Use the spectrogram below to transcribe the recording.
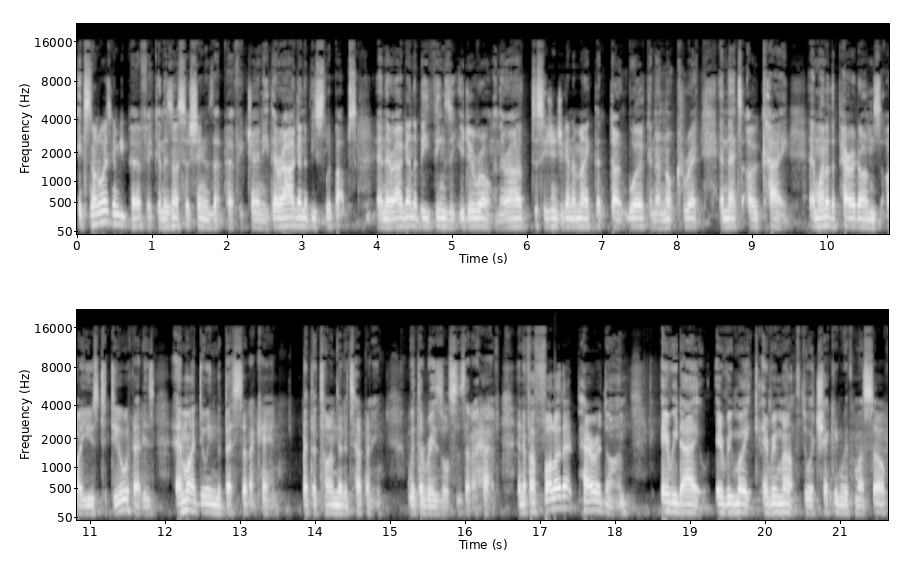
it's not always going to be perfect and there's no such thing as that perfect journey. There are going to be slip ups and there are going to be things that you do wrong and there are decisions you're going to make that don't work and are not correct and that's okay. And one of the paradigms I use to deal with that is, am I doing the best that I can? At the time that it's happening with the resources that I have. And if I follow that paradigm every day, every week, every month, do a check in with myself,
